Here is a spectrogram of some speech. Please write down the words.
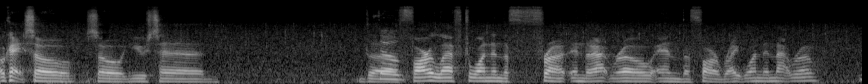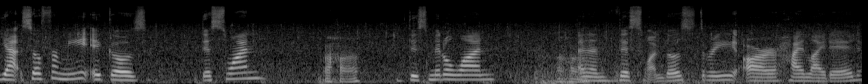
Okay, so so you said the So- far left one in the front in that row and the far right one in that row. Yeah, so for me it goes this one, Uh huh. this middle one, Uh huh. and then this one. Those three are highlighted.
